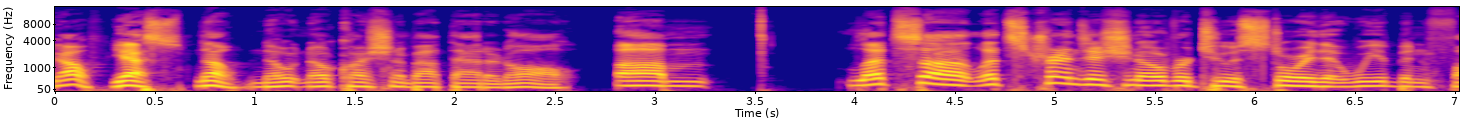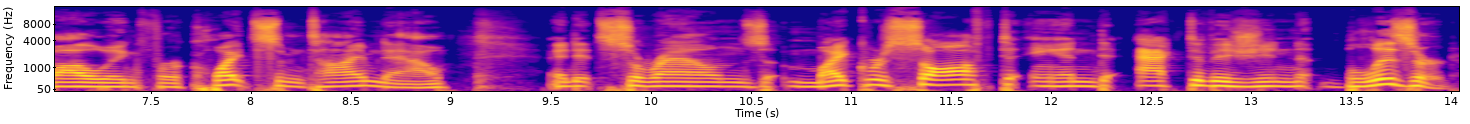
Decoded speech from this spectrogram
Oh, yes. No, no, no question about that at all. Um, let's uh let's transition over to a story that we've been following for quite some time now, and it surrounds Microsoft and Activision Blizzard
